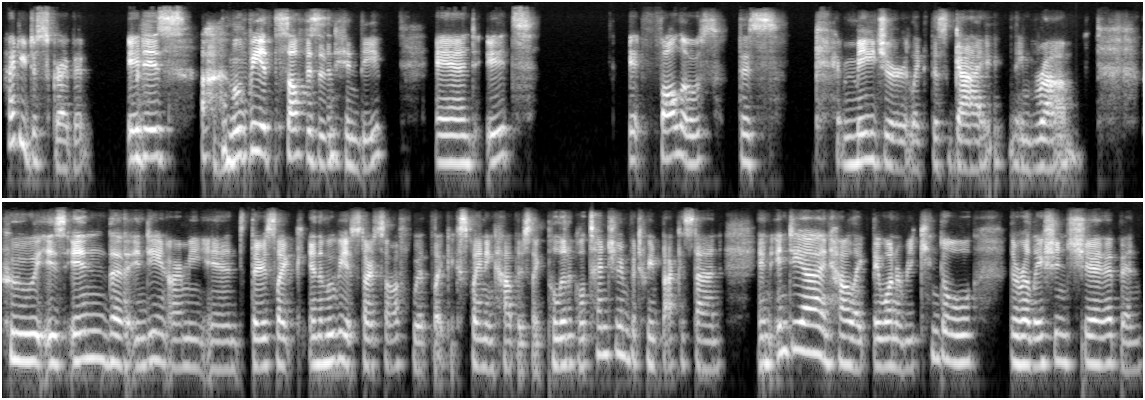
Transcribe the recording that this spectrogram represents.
how do you describe it? It is the movie itself is in Hindi and it it follows this major like this guy named Ram who is in the Indian army and there's like in the movie it starts off with like explaining how there's like political tension between Pakistan and India and how like they want to rekindle the relationship and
